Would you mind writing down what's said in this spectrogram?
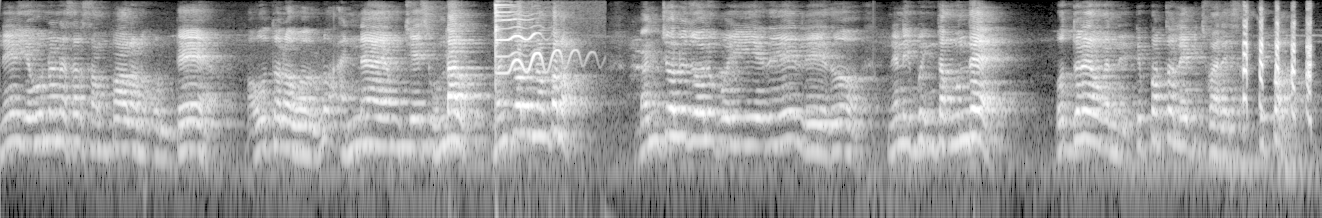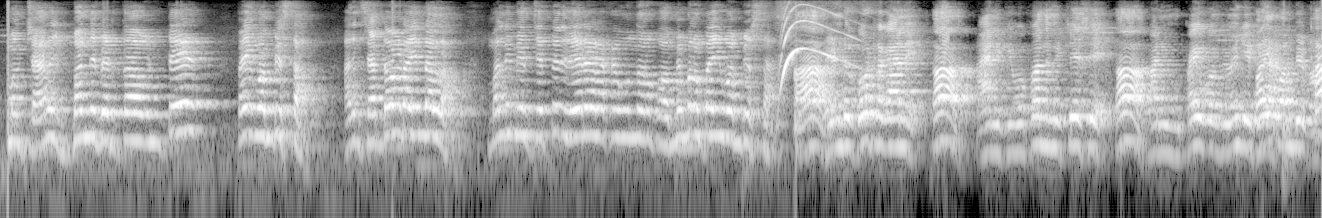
నేను ఎవరినైనా సరే చంపాలనుకుంటే అవతల వాళ్ళు అన్యాయం చేసి ఉండాలి. మంచోళ్ళు చంపను మంచోళ్ళు జోలు పోయేదే లేదు. నేను ఇప్పుడు ఇంతకు ముందే పొద్దునే ఒకరిని టిప్పర్తో లేపించి పారేసాను టిప్పర్. మమ్మల్ని చాలా ఇబ్బంది పెడతా ఉంటే పైకి పంపిస్తా. అది చెడ్డవాడు అయిందల్లా. మళ్ళీ మీరు చెప్పేది వేరే రకంగా ఉందనుకో మిమ్మల్ని పైకి పంపిస్తా. రెండు కోట్లు కానీ ఆ, ఆయనకి ఒప్పందం ఇచ్చేసి పై పైకి పంపిస్తా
